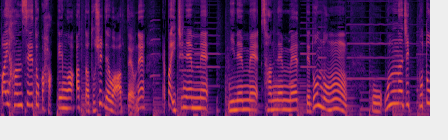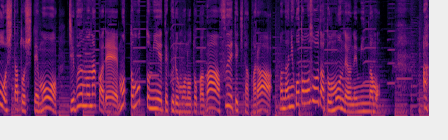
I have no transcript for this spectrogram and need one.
ぱい反省とか発見があった年ではあったよね。やっぱ1年目、2年目、3年目ってどんどん、こう、同じことをしたとしても、自分の中でもっともっと見えてくるものとかが増えてきたから、まあ何事もそうだと思うんだよね、みんなも。あ、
